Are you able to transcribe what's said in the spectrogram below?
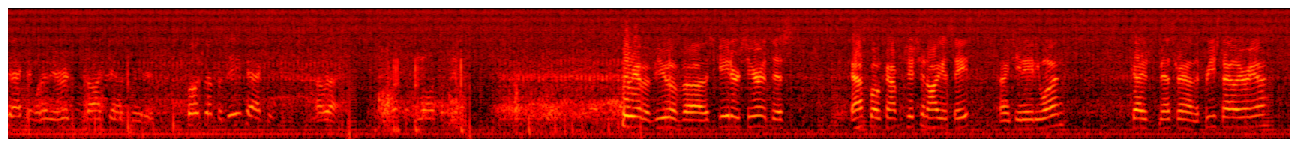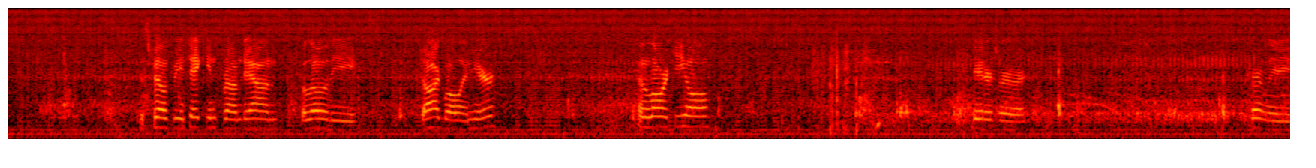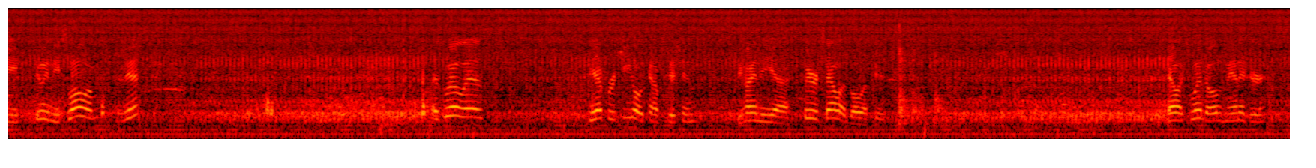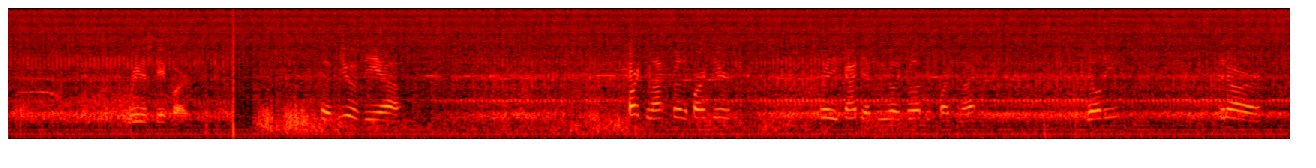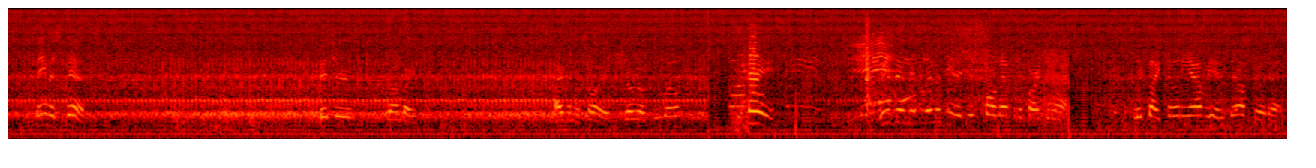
One of the original skaters. Close up. All right. Here we have a view of uh, the skaters here at this ASPO competition, August 8th, 1981. Guys messed around in the freestyle area. This film's being taken from down below the dog bowl in here. In the lower keyhole, are currently doing the slalom event, as well as the upper keyhole competition behind the uh, clear salad bowl up here. Alex Wendell, manager, Marina Skate Park. So a view of the uh, parking lot, in front of the park here. For these contests, we really fill up this parking lot. Building. It's in our famous fence. Pictures drawn by Ivan Asoya, Shogo Kubo. Hey! He's in this limousine that just pulled up in the parking lot. Looks like Tony Alva himself showed up.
